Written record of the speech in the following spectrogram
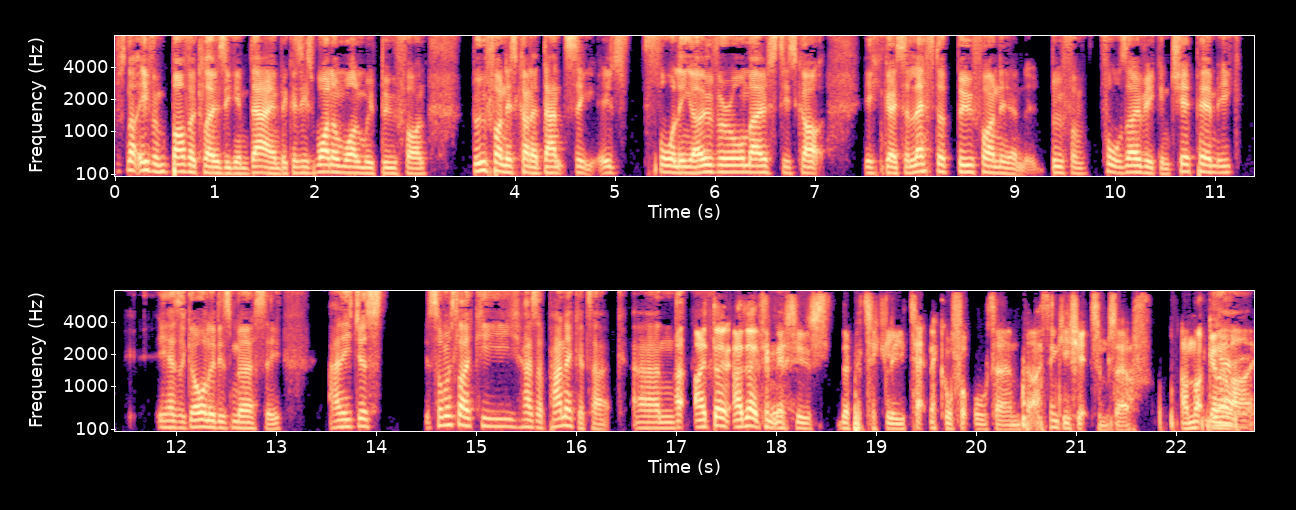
does not even bother closing him down because he's one on one with Buffon. Buffon is kind of dancing, is falling over almost. He's got he can go to the left of Buffon and Buffon falls over. He can chip him. He he has a goal at his mercy, and he just it's almost like he has a panic attack. And I, I don't I don't think this is the particularly technical football term, but I think he shits himself. I'm not going to Yeah. lie.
